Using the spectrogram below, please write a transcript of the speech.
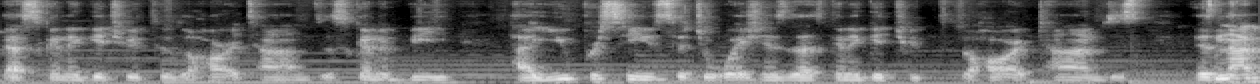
that's gonna get you through the hard times. It's gonna be how you perceive situations that's to get you through the hard times. It's, it's not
